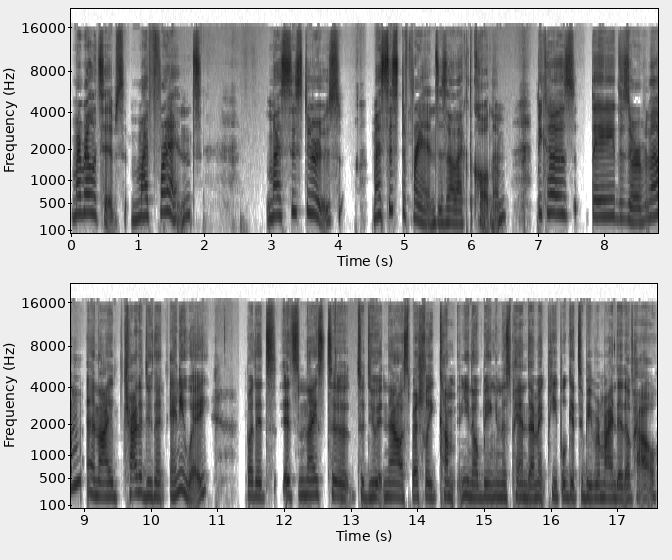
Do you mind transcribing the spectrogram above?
my relatives, my friends, my sisters, my sister friends, as I like to call them, because they deserve them and I try to do that anyway but it's it's nice to to do it now especially come you know being in this pandemic people get to be reminded of how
